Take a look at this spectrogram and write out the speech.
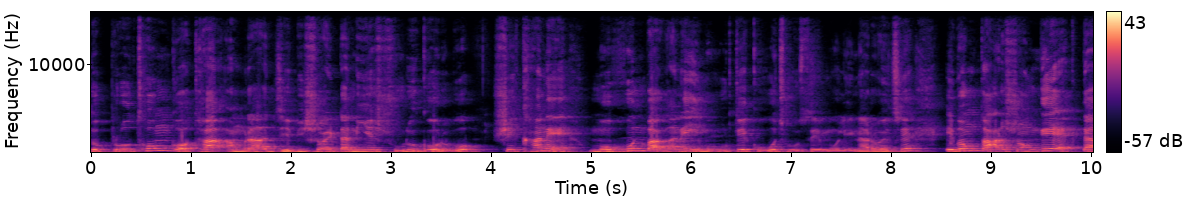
তো প্রথম কথা আমরা যে বিষয়টা নিয়ে শুরু করব, সেখানে মোহন বাগানে এই মুহূর্তে কোচ হোসে মলিনা রয়েছে এবং তার সঙ্গে একটা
